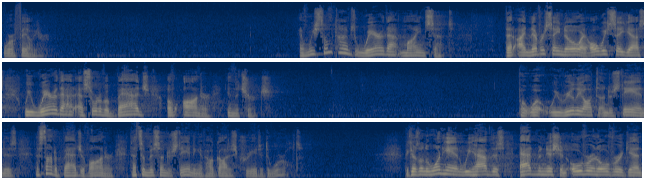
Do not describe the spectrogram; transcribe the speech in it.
we're a failure. And we sometimes wear that mindset that I never say no, I always say yes. We wear that as sort of a badge of honor in the church. But what we really ought to understand is that's not a badge of honor. That's a misunderstanding of how God has created the world. Because on the one hand, we have this admonition over and over again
